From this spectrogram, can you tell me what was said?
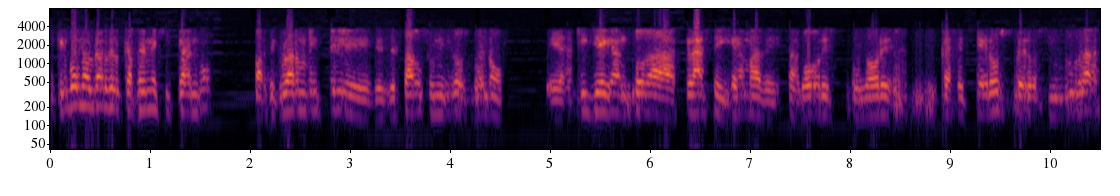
Y qué bueno hablar del café mexicano, particularmente eh, desde Estados Unidos, bueno, eh, aquí llegan toda clase y gama de sabores, colores cafeteros, pero sin duda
